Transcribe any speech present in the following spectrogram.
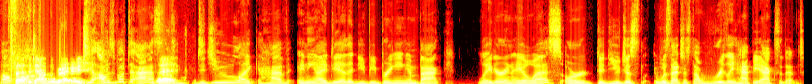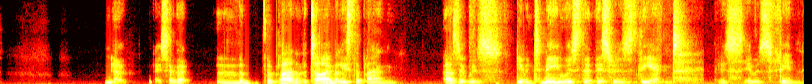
Oh, further oh, down the road. Yeah, I was about to ask. But- Did, did you like have any idea that you'd be bringing him back later in AOS, or did you just was that just a really happy accident? No. no. So that the the plan at the time, at least the plan as it was given to me, was that this was the end. It was it was Finn.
